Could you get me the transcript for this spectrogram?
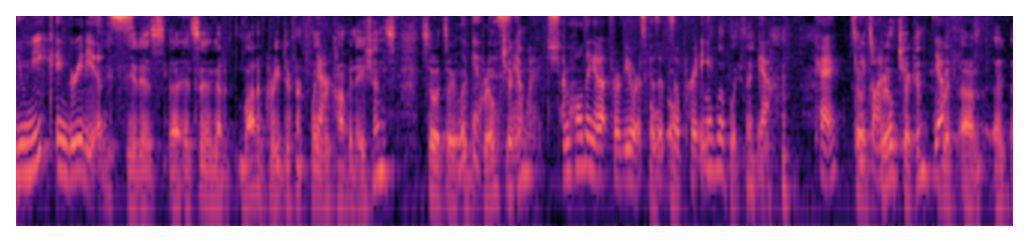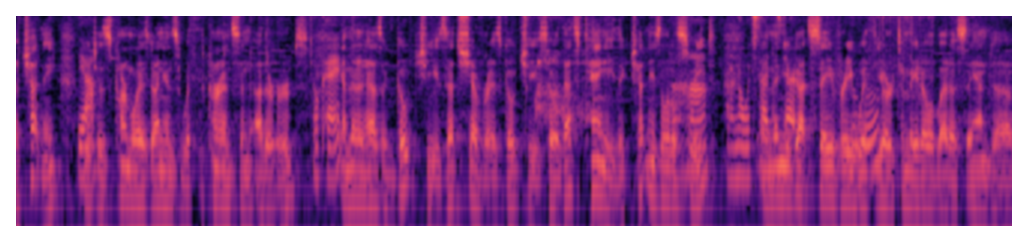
unique ingredients. It is. Uh, it's uh, got a lot of great different flavor Yeah. combinations. So it's a, a Look at grilled chicken. sandwich. I'm holding it up for viewers because Oh, it's oh, so pretty. Oh, lovely. Thank Yeah. you. Okay. So keep it's going. grilled chicken Yep. with um, a, a chutney, Yeah. which is caramelized onions with currants and other herbs. Okay. And then it has a goat cheese. That's chèvre is goat cheese. So that's tangy. The chutney's a little sweet. Uh-huh. I don't know which side And to then you've. Mm-hmm. got savory with your tomato, lettuce, and uh,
